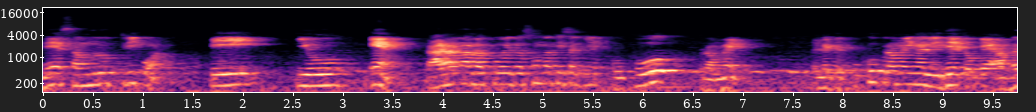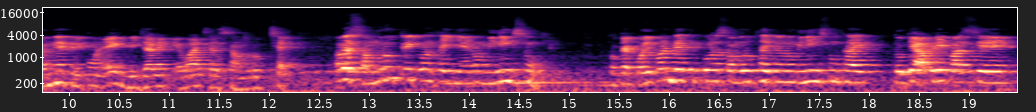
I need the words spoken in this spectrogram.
ને સમરૂપ ત્રિકોણ પી ક્યુ એમ કારણમાં લખવું હોય તો શું લખી શકીએ? ફૂફુ પ્રમેય. એટલે કે ફૂફુ પ્રમેયના લીધે તો કે આ બંને ત્રિકોણ એકબીજાને કેવા છે, સમરૂપ છે. હવે સમરૂપ ત્રિકોણ થઈ ગયા, એનો મીનિંગ શું છે? તો કે કોઈ પણ બે ત્રિકોણ સમરૂપ થાય તો એનો મીનિંગ શું થાય? તો કે આપણી પાસે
